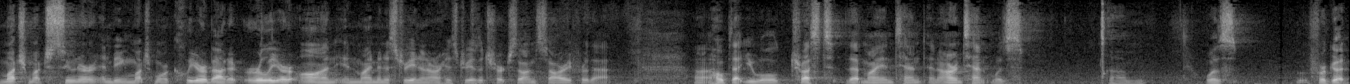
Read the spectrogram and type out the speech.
much, much sooner and being much more clear about it earlier on in my ministry and in our history as a church. So I'm sorry for that. Uh, I hope that you will trust that my intent and our intent was, um, was for good.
